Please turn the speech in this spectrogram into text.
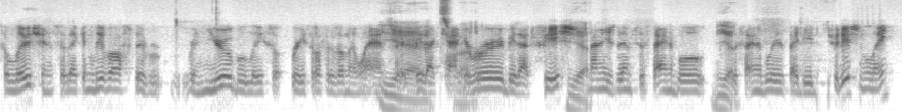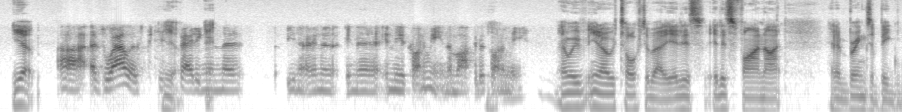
solution so they can live off the renewable resources on their land. Yeah, so be that that's right. kangaroo, be that fish, Yeah. manage them sustainable, Yeah. sustainably as they did traditionally, yeah. uh, as well as participating Yeah. in the you know in, a, in, a, in the economy, in the market economy. and we've you know we've talked about it. It is it is finite, and it brings a big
